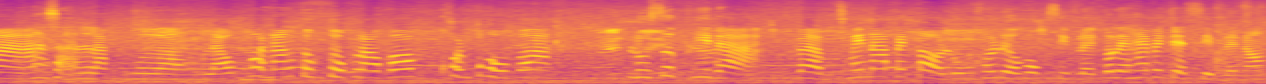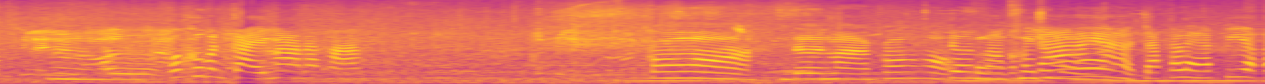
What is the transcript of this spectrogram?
มาศาลหลักเมือง แล้วพอนั่งตุกๆเราก็ค้นพบว่ารู้สึกผิดอะแบบไม่น่าไปต่อลุงเขาเหลือ 60 เลยก็เลยให้ไป 70 เลยเนาะอืมเออก็คือมันไกลมากนะคะ ก็เดินมาก็เดินมาก็คงไม่ครึ่งชั่วได้โงอะจักรแลเปียก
